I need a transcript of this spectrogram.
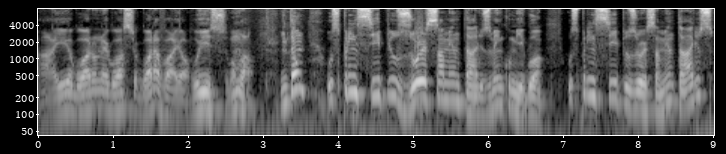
Aí agora o negócio, agora vai, ó. Isso, vamos lá. Então, os princípios orçamentários, vem comigo, ó. Os princípios orçamentários,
